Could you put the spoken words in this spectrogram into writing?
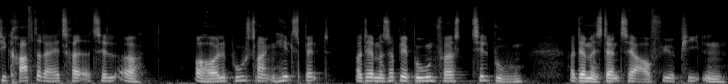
de kræfter, der er i træet til at, at holde buestrengen helt spændt, og dermed så bliver buen først til bue, og dermed i stand til at affyre pilen.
